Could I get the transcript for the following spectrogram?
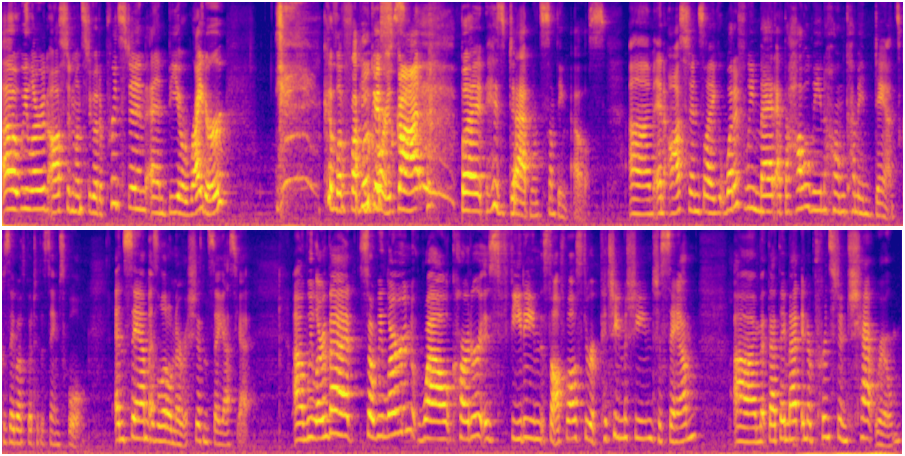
Uh, we learn Austin wants to go to Princeton and be a writer. Because of fucking course. Scott. But his dad wants something else. Um, and Austin's like, what if we met at the Halloween homecoming dance? Because they both go to the same school. And Sam is a little nervous. She doesn't say yes yet. Um, we learn that, so we learn while Carter is feeding softballs through a pitching machine to Sam, um, that they met in a Princeton chat room.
